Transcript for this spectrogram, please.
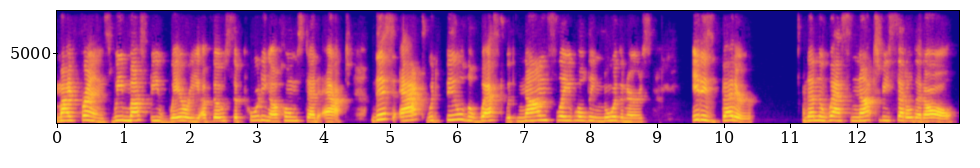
My friends, we must be wary of those supporting a Homestead Act. This act would fill the West with non slaveholding Northerners. It is better than the West not to be settled at all.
